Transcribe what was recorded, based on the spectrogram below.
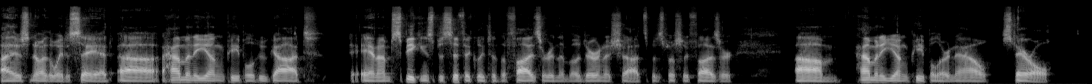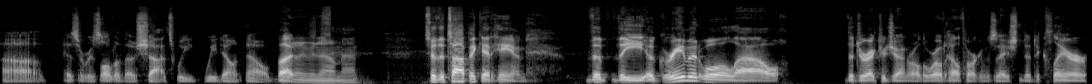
uh, there's no other way to say it. Uh, how many young people who got, and I'm speaking specifically to the Pfizer and the Moderna shots, but especially Pfizer, um, how many young people are now sterile uh, as a result of those shots. We we don't know, but I don't even know, man. To the topic at hand, the the agreement will allow the Director General, of the World Health Organization, to declare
